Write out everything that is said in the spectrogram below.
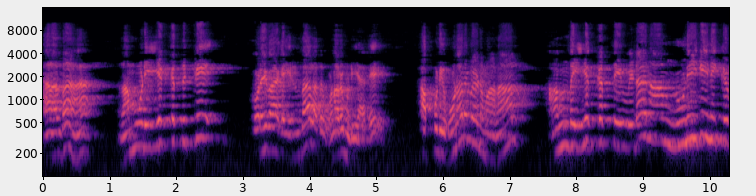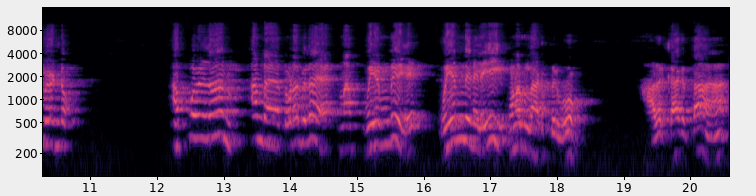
ஆனால்தான் நம்முடைய இயக்கத்துக்கு குறைவாக இருந்தால் அது உணர முடியாது. அப்படி உணர வேண்டுமானால் அந்த இயக்கத்தை விட நாம் நுணுகி நிற்க வேண்டும். அப்பொழுதுதான் அந்த தொடர்புல நாம் உயர்ந்து உயர்ந்த நிலையை உணர்வலாக பெறுவோம். அதற்காகத்தான்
